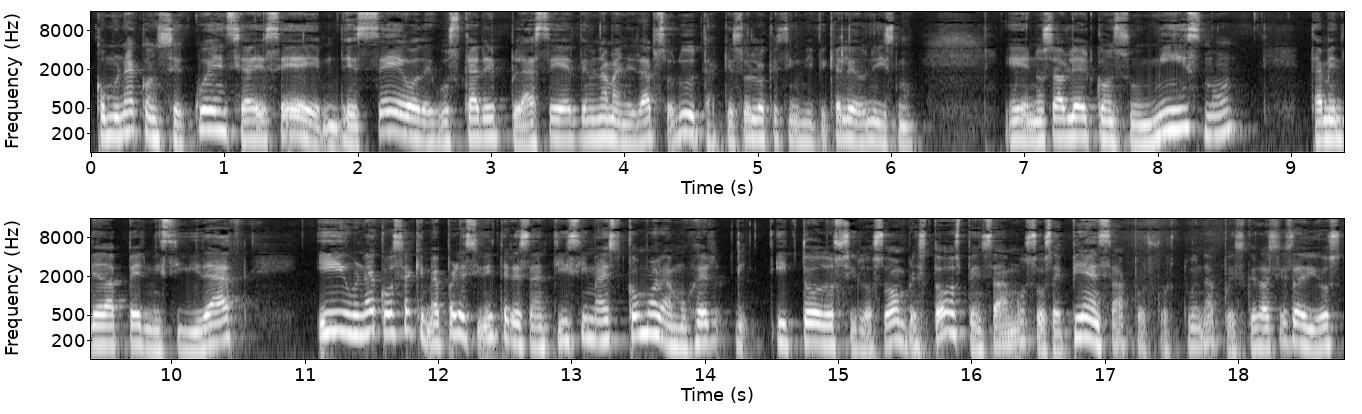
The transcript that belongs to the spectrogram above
como una consecuencia de ese deseo de buscar el placer de una manera absoluta, que eso es lo que significa el hedonismo. Eh, nos habla del consumismo, también de la permisividad. Y una cosa que me ha parecido interesantísima es cómo la mujer y todos y los hombres, todos pensamos o se piensa, por fortuna, pues gracias a Dios,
